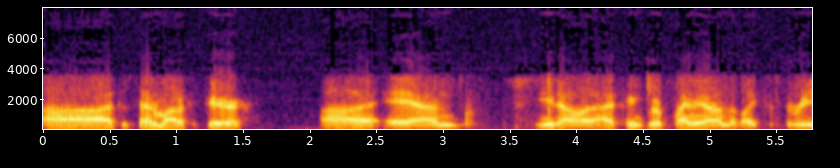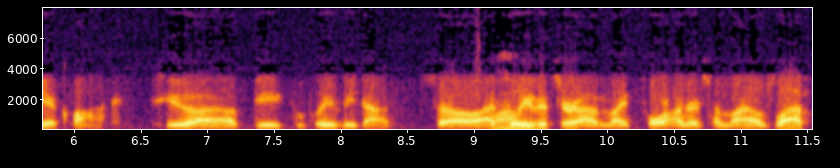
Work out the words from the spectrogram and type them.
uh, at the Santa Monica Pier. Uh, and, you know, I think we're planning on like 3 o'clock to uh, be completely done. So I wow. believe it's around like 400 some miles left.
